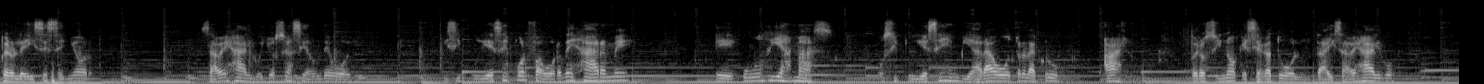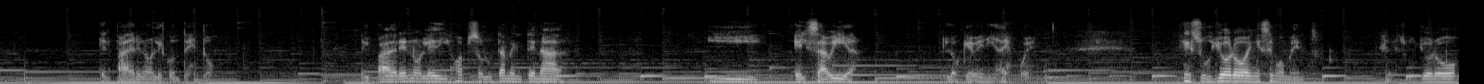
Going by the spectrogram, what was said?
pero le dice, Señor, ¿sabes algo? Yo sé hacia dónde voy. Y si pudieses por favor dejarme eh, unos días más, o si pudieses enviar a otro a la cruz, hazlo. Pero si no, que se haga tu voluntad. ¿Y sabes algo? El Padre no le contestó. El Padre no le dijo absolutamente nada. Y él sabía lo que venía después. Jesús lloró en ese momento. Jesús lloró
